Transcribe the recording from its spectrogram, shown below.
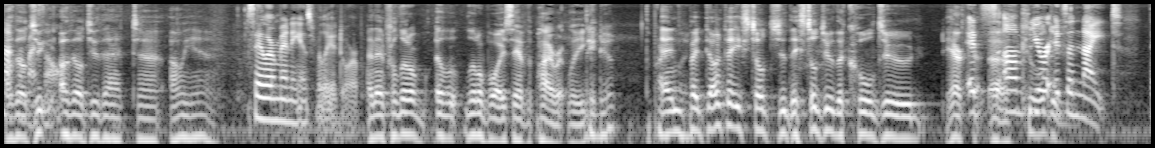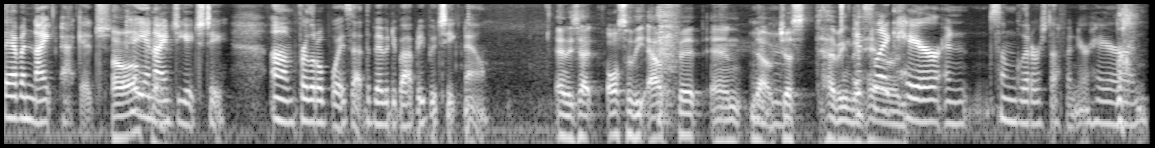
they'll for do. myself. Oh, they'll do that. Uh, oh, yeah. Sailor Minnie is really adorable. And then for little uh, little boys, they have the Pirate League. They do. The Pirate And League. but don't they still do? They still do the cool dude haircut. It's uh, um, cool you're, dude. it's a night. They have a night package. Oh, okay. K N I G H T, um, for little boys at the Bibbidi Bobbidi Boutique now. And is that also the outfit? And no, just having the It's hair. like and- hair and some glitter stuff in your hair and.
